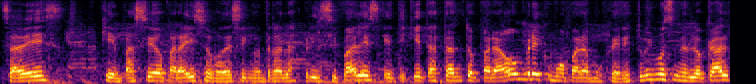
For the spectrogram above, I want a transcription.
¿sabes? Que en Paseo Paraíso podés encontrar las principales etiquetas tanto para hombre como para mujer. Estuvimos en el local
